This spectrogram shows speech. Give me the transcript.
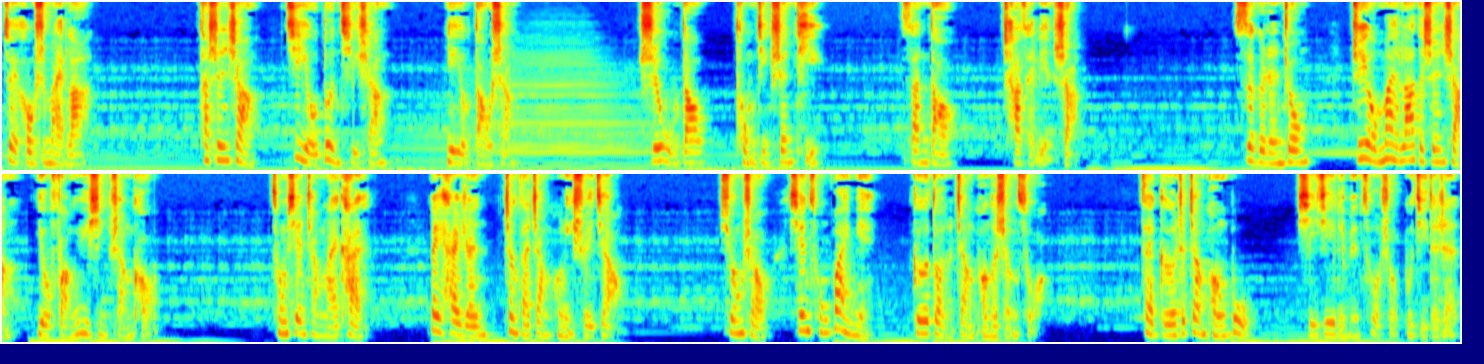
最后是麦拉，他身上既有钝器伤。也有刀伤，十五刀捅进身体，三刀插在脸上。四个人中，只有麦拉的身上有防御性伤口。从现场来看，被害人正在帐篷里睡觉，凶手先从外面割断了帐篷的绳索，再隔着帐篷布袭击里面措手不及的人。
